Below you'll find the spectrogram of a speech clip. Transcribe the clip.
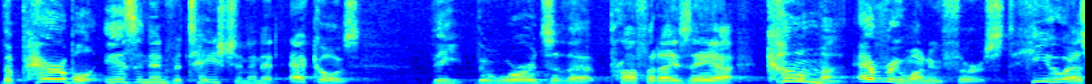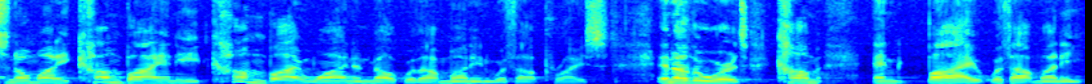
the parable is an invitation and it echoes the, the words of the prophet Isaiah Come, everyone who thirsts. He who has no money, come buy and eat. Come buy wine and milk without money and without price. In other words, come and buy without money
